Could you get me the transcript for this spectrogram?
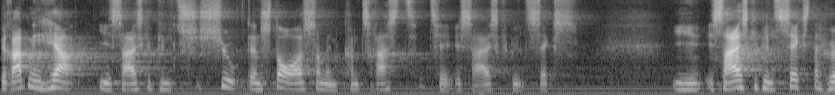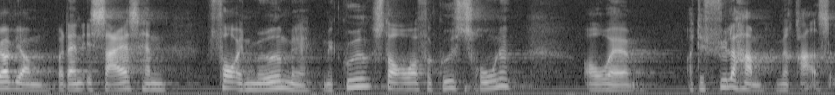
Beretningen her i Esajas kapitel 7, den står også som en kontrast til Esajas kapitel 6. I Esajas kapitel 6, der hører vi om, hvordan Esajas han får et møde med, med Gud, står over for Guds trone, og, øh, og det fylder ham med redsel.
